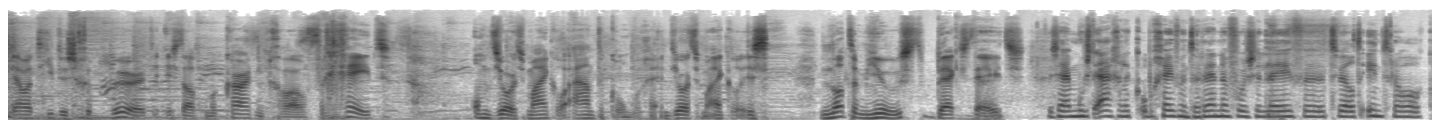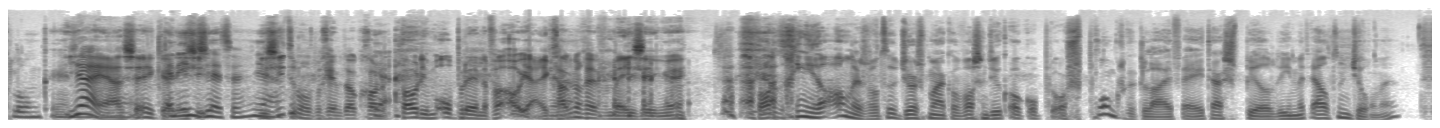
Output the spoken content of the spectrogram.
Ja, wat hier dus gebeurt is dat McCartney gewoon vergeet om George Michael aan te kondigen. En George Michael is not amused backstage. Dus hij moest eigenlijk op een gegeven moment rennen voor zijn leven, terwijl het intro al klonk. En, Ja, ja, eh, zeker. En Je ziet- inzetten. Je ziet hem op een gegeven moment ook gewoon het podium oprennen van... oh ja, ik ga ook nog even meezingen. Want het ging heel anders, want George Michael was natuurlijk ook op de oorspronkelijke Live Aid. Daar speelde hij met Elton John. Hè?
